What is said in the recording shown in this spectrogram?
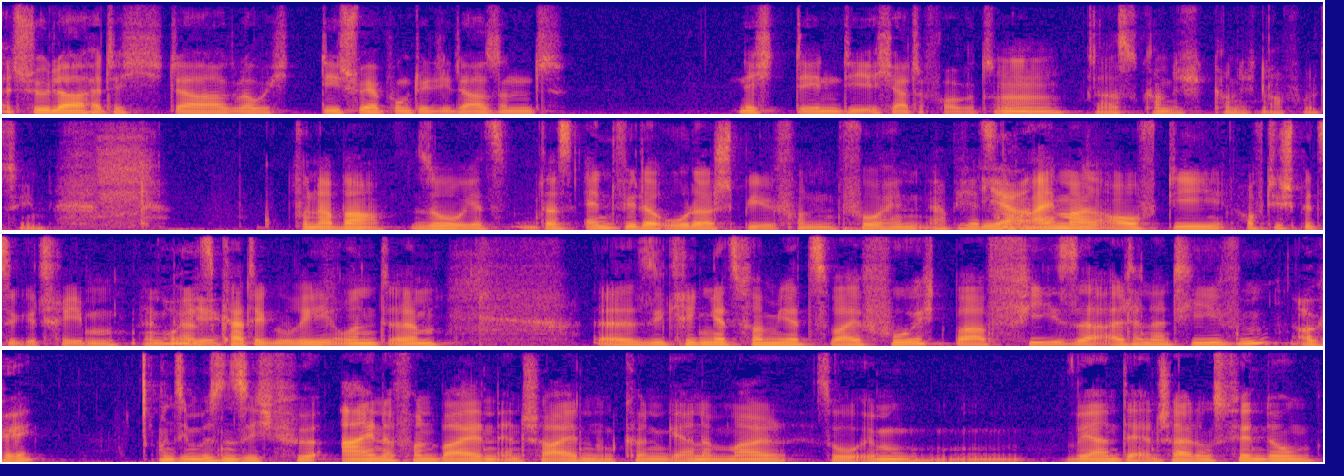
als Schüler hätte ich da, glaube ich, die Schwerpunkte, die da sind, nicht denen, die ich hatte, vorgezogen. Mhm, das kann ich, kann ich nachvollziehen. Wunderbar. So, jetzt das Entweder-Oder-Spiel von vorhin habe ich jetzt ja. noch einmal auf die, auf die Spitze getrieben in, okay. als Kategorie. Und ähm, äh, Sie kriegen jetzt von mir zwei furchtbar fiese Alternativen. Okay. Und Sie müssen sich für eine von beiden entscheiden und können gerne mal so im, während der Entscheidungsfindung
